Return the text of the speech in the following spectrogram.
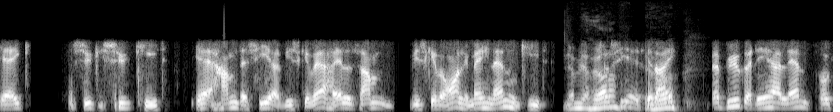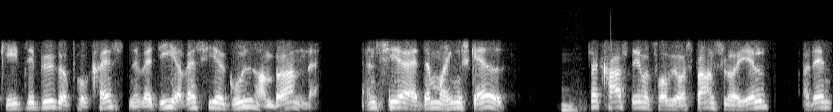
jeg er ikke psykisk syg, Keith. Jeg er ham, der siger, at vi skal være her alle sammen. Vi skal være ordentligt med hinanden, Keith. Jamen, jeg hører dig. Så siger jeg til jeg dig, hvad bygger det her land på, Keith? Det bygger på kristne værdier. Hvad siger Gud om børnene? Han siger, at der må ingen skade. Mm. Så kraftedeme får vi vores børn slået ihjel, og den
